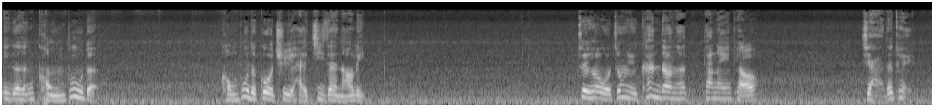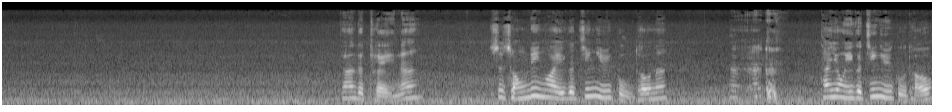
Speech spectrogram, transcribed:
一个很恐怖的、恐怖的过去还记在脑里。最后，我终于看到他，他那一条假的腿。他的腿呢，是从另外一个鲸鱼骨头呢，他用一个鲸鱼骨头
